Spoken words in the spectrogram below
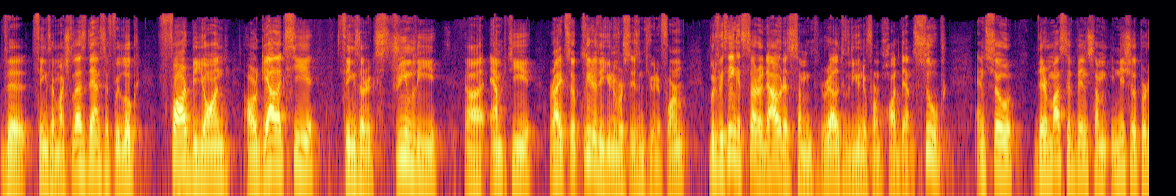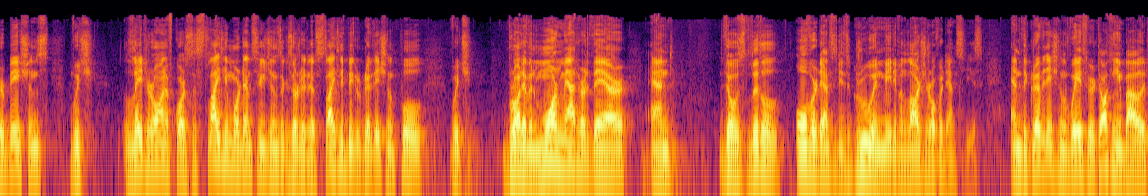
the things are much less dense. If we look far beyond our galaxy, things are extremely uh, empty, right? So clearly the universe isn't uniform. But we think it started out as some relatively uniform hot dense soup, and so there must have been some initial perturbations which later on, of course, the slightly more dense regions exerted a slightly bigger gravitational pull, which brought even more matter there, and those little overdensities grew and made even larger overdensities. And the gravitational waves we're talking about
